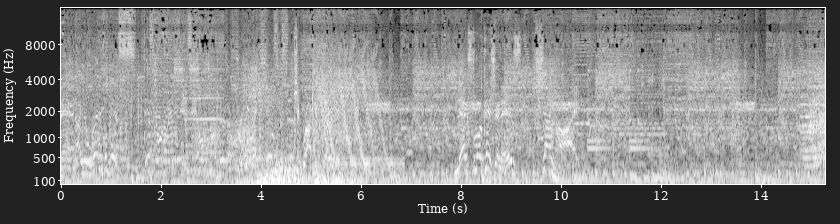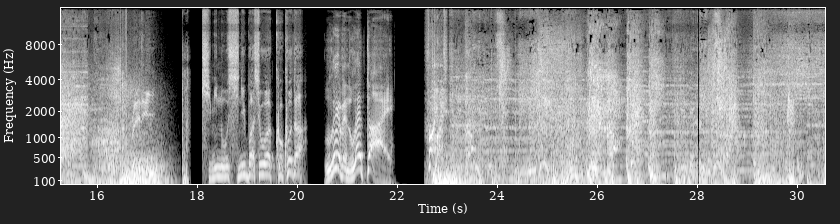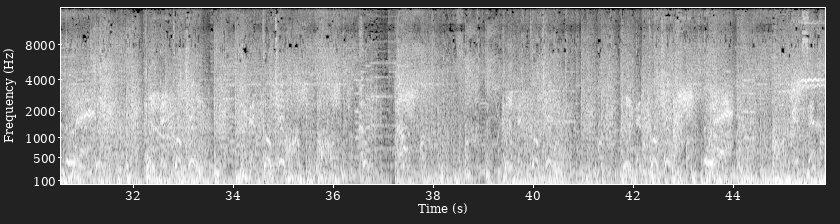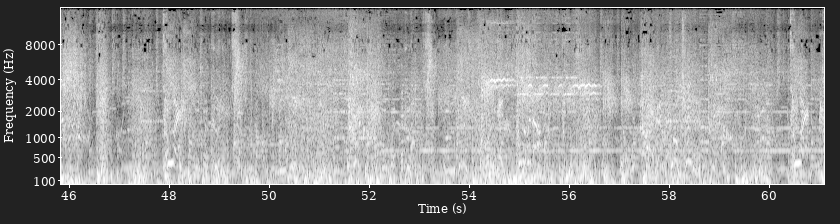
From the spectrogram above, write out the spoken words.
Man, are you ready for this? This tournament is held under the free ratio system. Keep rocking. Next location is Shanghai. Ready? 君の死に場所はここだ Live and let die! Fight! この目だ True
